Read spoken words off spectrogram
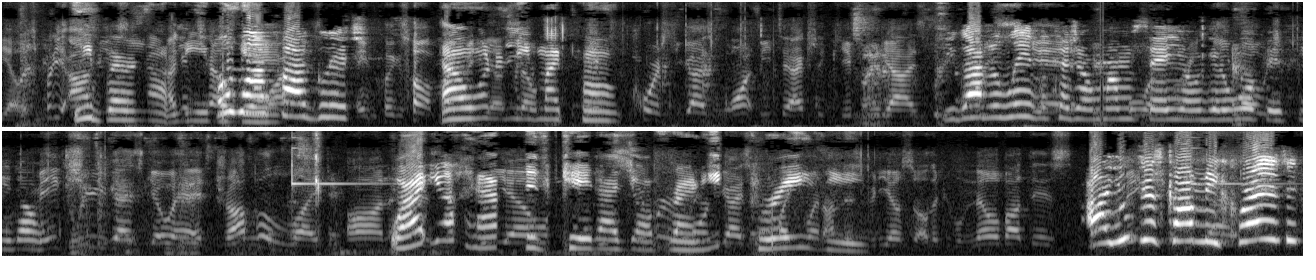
video. It's pretty obvious. We better not leave. Oh, Wi-Fi glitch. I don't want to leave my phone. Of course, you guys want me to actually give you guys. You gotta leave because your mama said you don't get a whoop if you don't. Make sure you guys go ahead, drop a like on. Why you have this kid as your friend? He's crazy. Are oh, you just calling me crazy?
